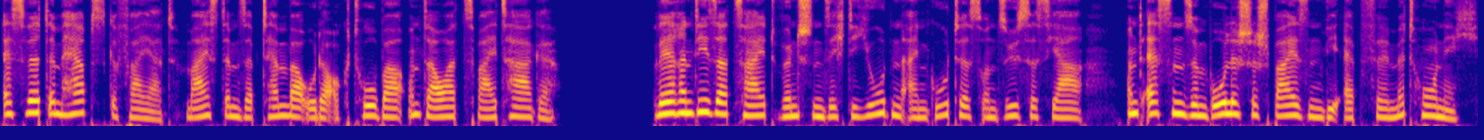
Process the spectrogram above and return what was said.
Es wird im Herbst gefeiert, meist im September oder Oktober und dauert zwei Tage. Während dieser Zeit wünschen sich die Juden ein gutes und süßes Jahr und essen symbolische Speisen wie Äpfel mit Honig.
